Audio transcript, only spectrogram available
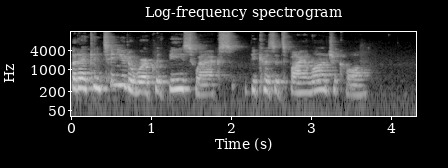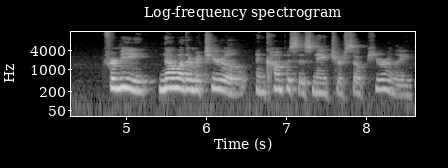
But I continue to work with beeswax because it's biological. For me, no other material encompasses nature so purely.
